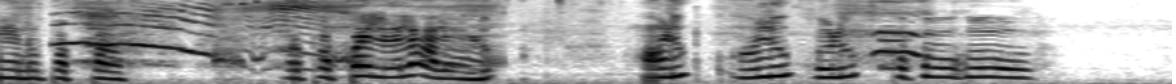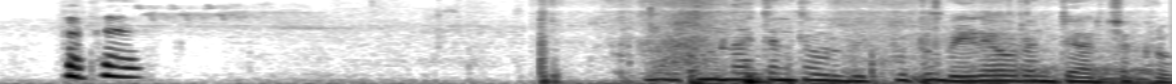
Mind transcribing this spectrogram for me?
ಏನು ಪಪ್ಪ? ಅವ್ರ ಪಪ್ಪ ಇಲ್ವಲ್ಲ? ಅಲೆ ಅಳು. ಅಳು ಅಳು ಅಳು ಪಪ್ಪ ಹೋಗೋ. ಪಪ್ಪ. ಅವ್ರು ಬಿಟ್ಬಿಟ್ಟು ಬೇರೆಯವ್ರಂತೆ ಅರ್ಚಕರು.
